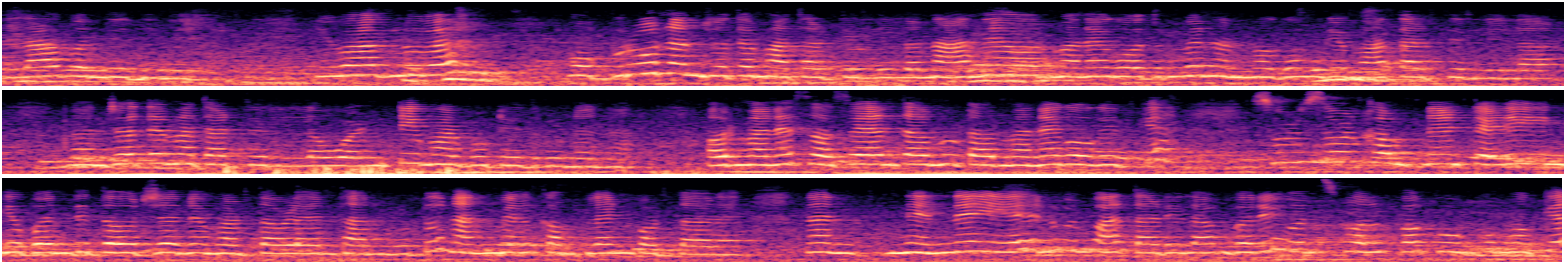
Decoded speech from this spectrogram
ಎಲ್ಲ ಬಂದಿದ್ದೀನಿ. ಇವಾಗಲೂ ಒಬ್ಬರು ನನ್ನ ಜೊತೆ ಮಾತಾಡ್ತಿರ್ಲಿಲ್ಲ. ನಾನೇ ಅವ್ರ ಮನೆಗೆ ಹೋದ್ರೂ ನನ್ನ ಮಗನಿಗೆ ಮಾತಾಡ್ತಿರ್ಲಿಲ್ಲ. ನನ್ನ ಜೊತೆ ಮಾತಾಡ್ತಿರ್ಲಿಲ್ಲ. ಒಂಟಿ ಮಾಡಿಬಿಟ್ಟಿದ್ರು ನನ್ನ. ಅವ್ರ ಮನೆ ಸೊಸೆ ಅಂತ ಅಂದ್ಬಿಟ್ಟು ಅವ್ರ ಮನೆಗೆ ಹೋಗಿದ್ದಕ್ಕೆ ಸುಳ್ಳು ಸುಳ್ಳು ಕಂಪ್ಲೇಂಟ್ ಹೇಳಿ ಹಿಂಗೆ ಬಂದು ದೌರ್ಜನ್ಯ ಮಾಡ್ತಾವಳೆ ಅಂತ ಅಂದ್ಬಿಟ್ಟು ನನ್ನ ಮೇಲೆ ಕಂಪ್ಲೇಂಟ್ ಕೊಡ್ತಾಳೆ ನಾನು ನಿನ್ನೆ ಏನೂ ಮಾತಾಡಿಲ್ಲ, ಬರೀ ಒಂದು ಸ್ವಲ್ಪ ಕುಂಕುಮಕ್ಕೆ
